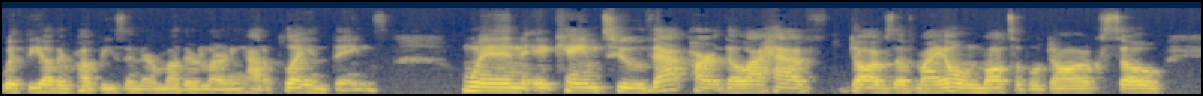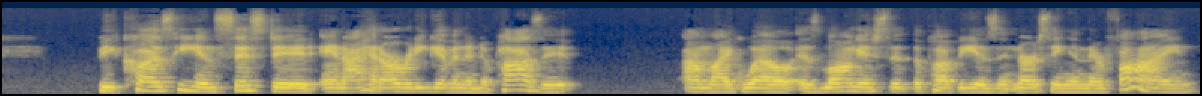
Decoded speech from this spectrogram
with the other puppies and their mother learning how to play and things when it came to that part though i have dogs of my own multiple dogs so because he insisted and i had already given a deposit i'm like well as long as that the puppy isn't nursing and they're fine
